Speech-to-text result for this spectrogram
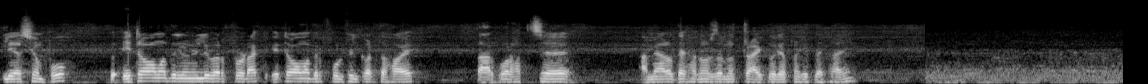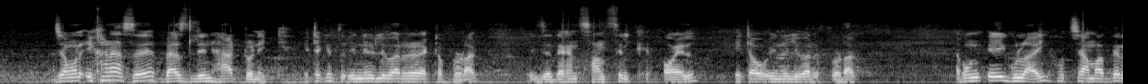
ক্লিয়ার শ্যাম্পু তো এটাও আমাদের ইউনিলিভার প্রোডাক্ট এটাও আমাদের ফুলফিল করতে হয়। তারপর হচ্ছে, আমি আরও দেখানোর জন্য ট্রাই করি, আপনাকে দেখাই। যেমন এখানে আছে ব্যাজলিন হেয়ার টনিক এটা কিন্তু ইউনিলিভারের একটা প্রোডাক্ট এই যে দেখেন সানসিল্ক অয়েল এটাও ইউনিলিভারের প্রোডাক্ট এবং এইগুলাই হচ্ছে আমাদের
